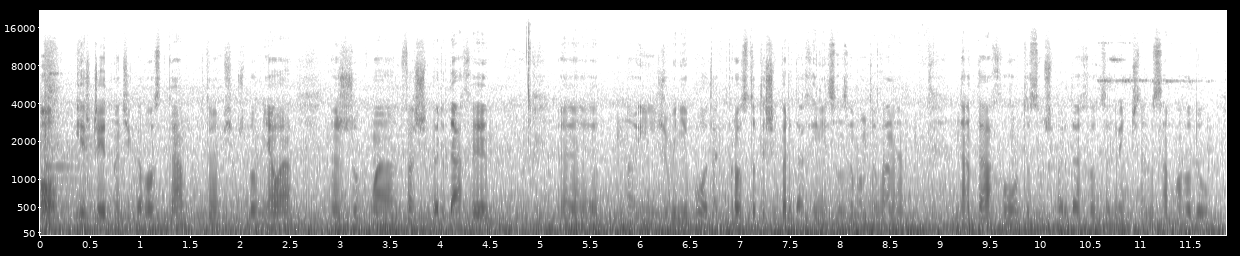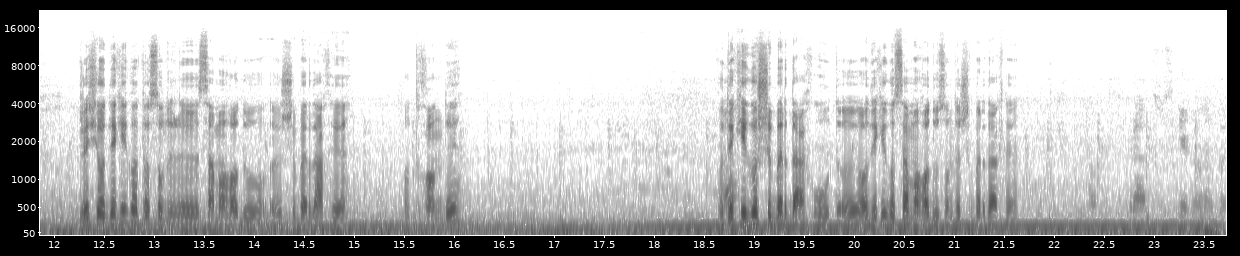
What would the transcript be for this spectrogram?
O, jeszcze jedna ciekawostka, która mi się przypomniała. Nasz żuk ma dwa szyberdachy. No i żeby nie było tak prosto, te szyberdachy nie są zamontowane na dachu. To są szyberdachy od zagranicznego samochodu. Grzesiu, od jakiego to są e, samochodu e, szyberdachy? Od Hondy? Od No. jakiego szyberdachu, to, od jakiego samochodu są te szyberdachy? Od francuskiego na pewno.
